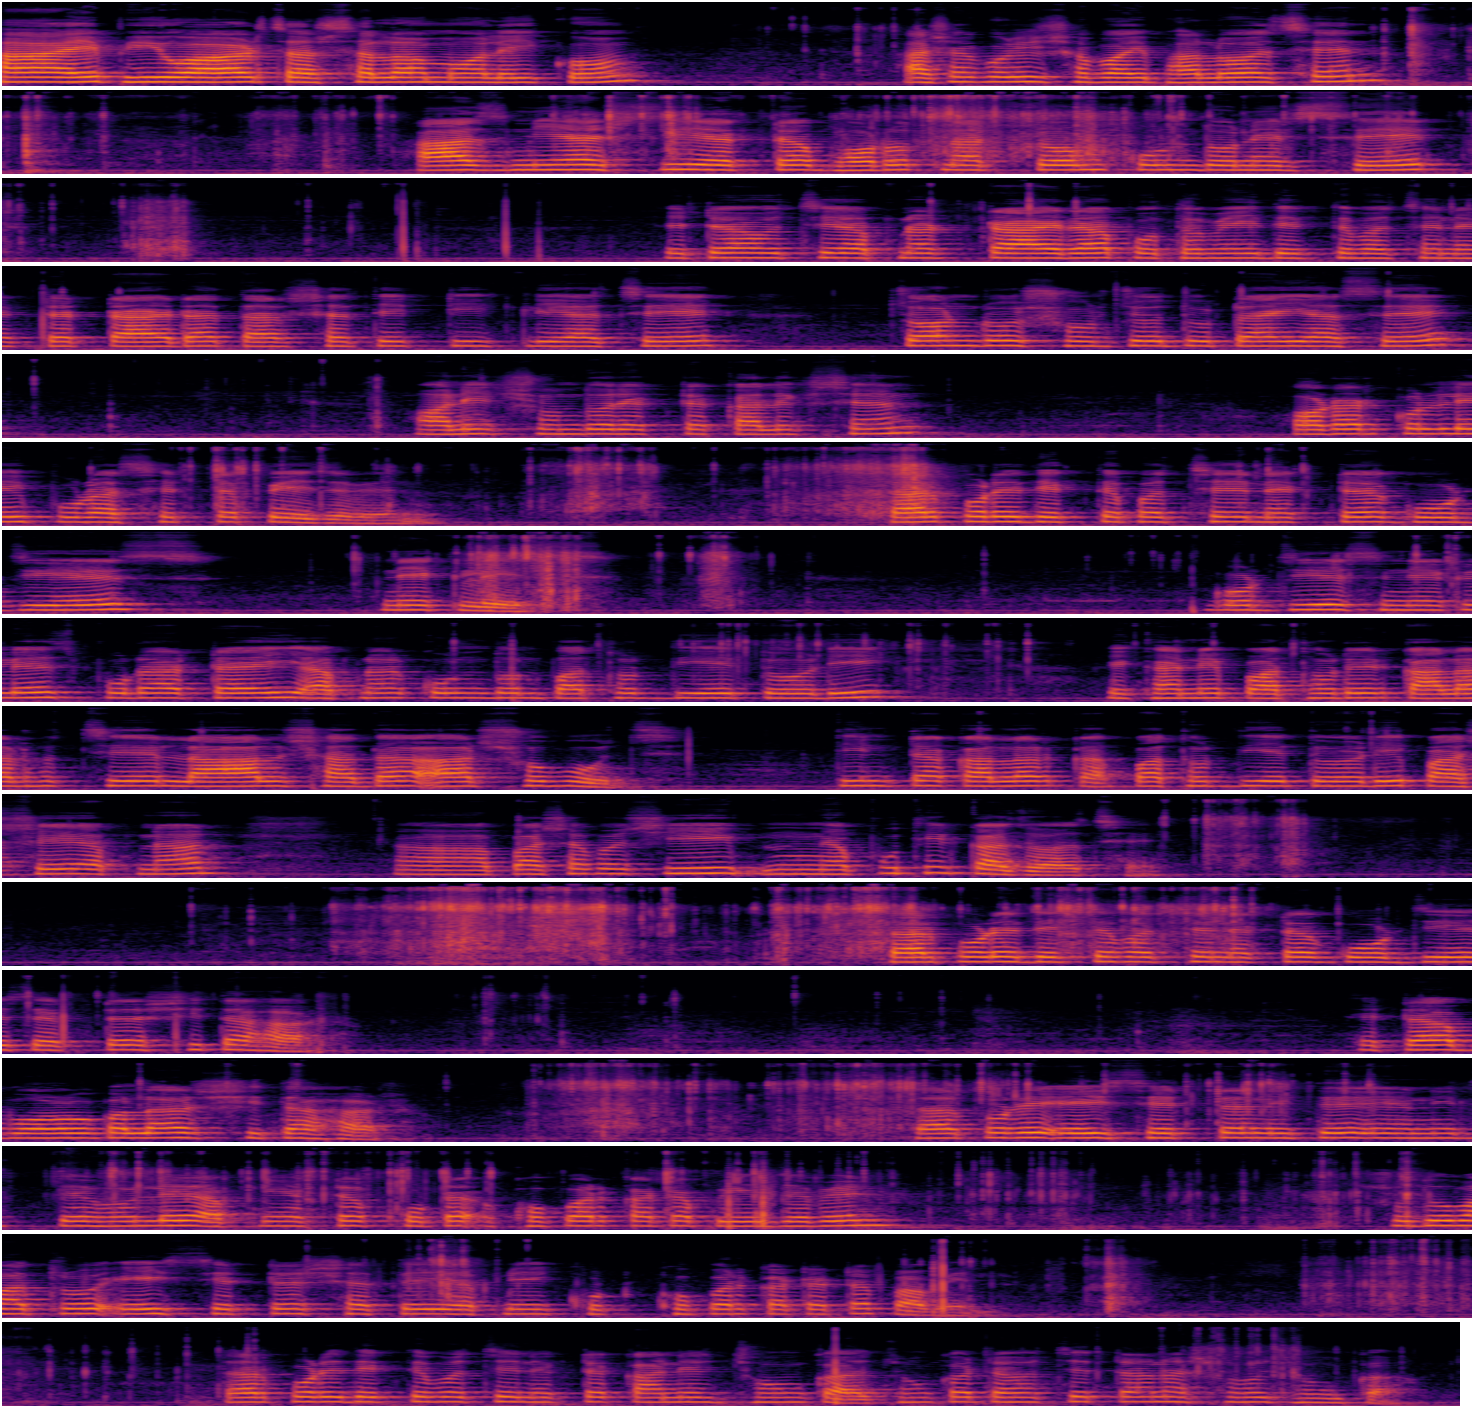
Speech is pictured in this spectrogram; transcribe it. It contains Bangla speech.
হাই ভিওয়ার্স আসসালামু আলাইকুম। আশা করি সবাই ভালো আছেন। আজ নিয়ে আসছি একটা ভরতনাট্যম কুন্দনের সেট। এটা হচ্ছে আপনার টায়রা। প্রথমেই দেখতে পাচ্ছেন একটা টায়রা, তার সাথে টিকলি আছে, চন্দ্র, সূর্য দুটাই আছে। অনেক সুন্দর একটা কালেকশন। অর্ডার করলেই পুরা সেটটা পেয়ে যাবেন। তারপরে দেখতে পাচ্ছেন একটা গর্জিয়াস নেকলেস গর্জিয়াস নেকলেস পুরাটাই আপনার কুন্দন পাথর দিয়ে তৈরি। এখানে পাথরের কালার হচ্ছে লাল, সাদা আর সবুজ। তিনটা কালার পাথর দিয়ে তৈরি। পাশে আপনার পাশাপাশি পুঁথির কাজও আছে। তারপরে দেখতে পাচ্ছেন একটা গর্জিয়াস একটা সীতাহার। এটা বড় গলার সীতাহার। তারপরে এই সেটটা নিতে নিতে হলে আপনি একটা খোটা, খোপার কাটা পেয়ে যাবেন। শুধুমাত্র এই সেটটার সাথেই আপনি এই খোপার কাটাটা পাবেন। তারপরে দেখতে পাচ্ছেন একটা কানের ঝুমকা। ঝুমকাটা হচ্ছে টানা সহ ঝুমকা।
